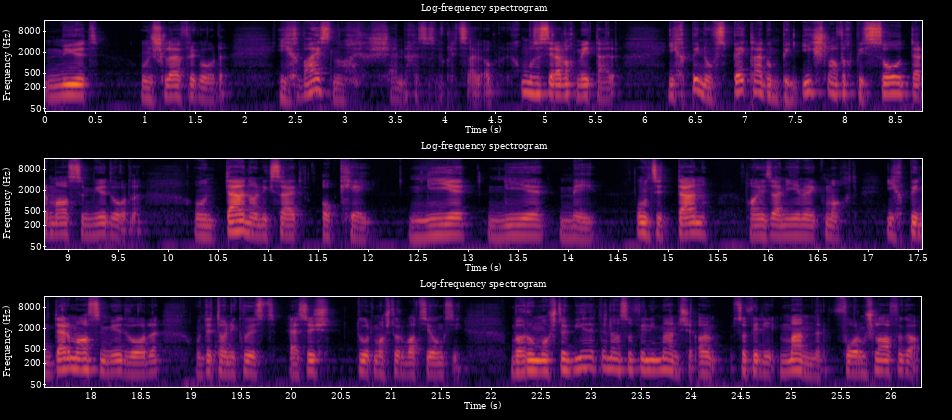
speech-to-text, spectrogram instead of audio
müde und schläfrig geworden. Ich weiß noch, ich schäme mich jetzt das wirklich zu sagen, aber ich muss es dir einfach mitteilen. Ich bin aufs Bett gelegen und bin eingeschlafen, ich bin so dermaßen müde geworden. Und dann habe ich gesagt, okay, nie, nie mehr. Und seitdem habe ich es auch nie mehr gemacht. Ich bin dermaßen müde geworden und dort habe ich gewusst, es war durch Masturbation. Gewesen. Denn auch so viele Menschen, äh, so viele Männer vor dem Schlafen gehen?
